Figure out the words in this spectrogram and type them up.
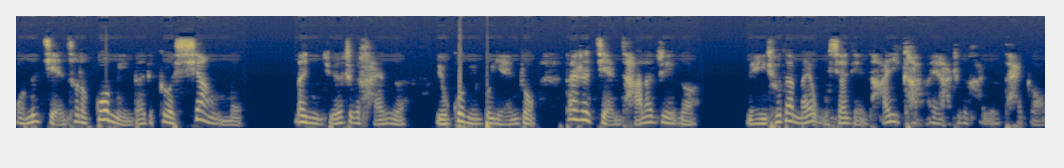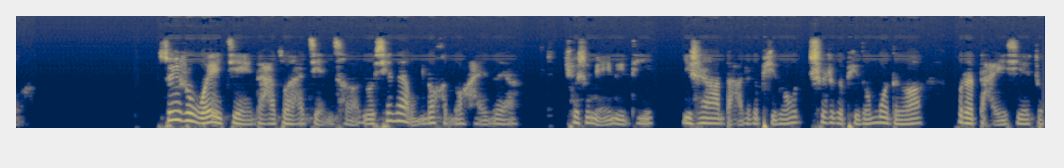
我们检测的过敏的各项目，那你觉得这个孩子有过敏不严重？但是检查了这个免疫球蛋白五项检查一看，哎呀，这个孩子太高了。所以说我也建议大家做下检测，就现在我们的很多孩子呀，确实免疫力低。医生让打这个匹诺，吃这个匹诺莫德，或者打一些，就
